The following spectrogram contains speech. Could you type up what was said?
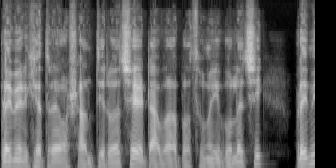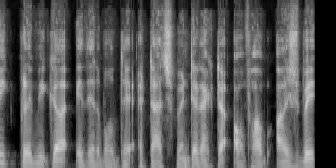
প্রেমের ক্ষেত্রে অশান্তি রয়েছে, এটা আমরা প্রথমেই বলেছি। প্রেমিক প্রেমিকা এদের মধ্যে অ্যাটাচমেন্টের একটা অভাব আসবে।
